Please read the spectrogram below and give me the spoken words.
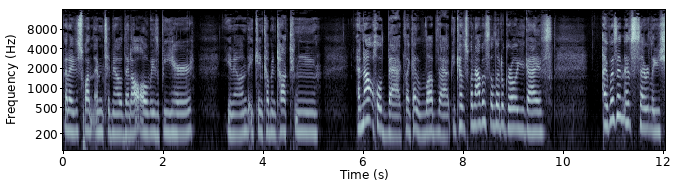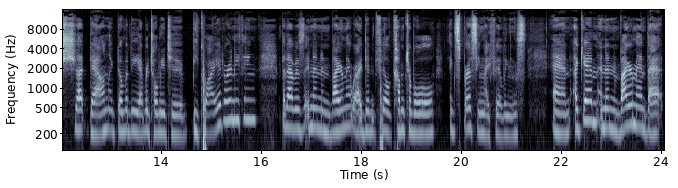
But I just want them to know that I'll always be here, you know, and they can come and talk to me and not hold back. Like, I love that because when I was a little girl, you guys, I wasn't necessarily shut down. Like, nobody ever told me to be quiet or anything, but I was in an environment where I didn't feel comfortable expressing my feelings. And again, in an environment that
